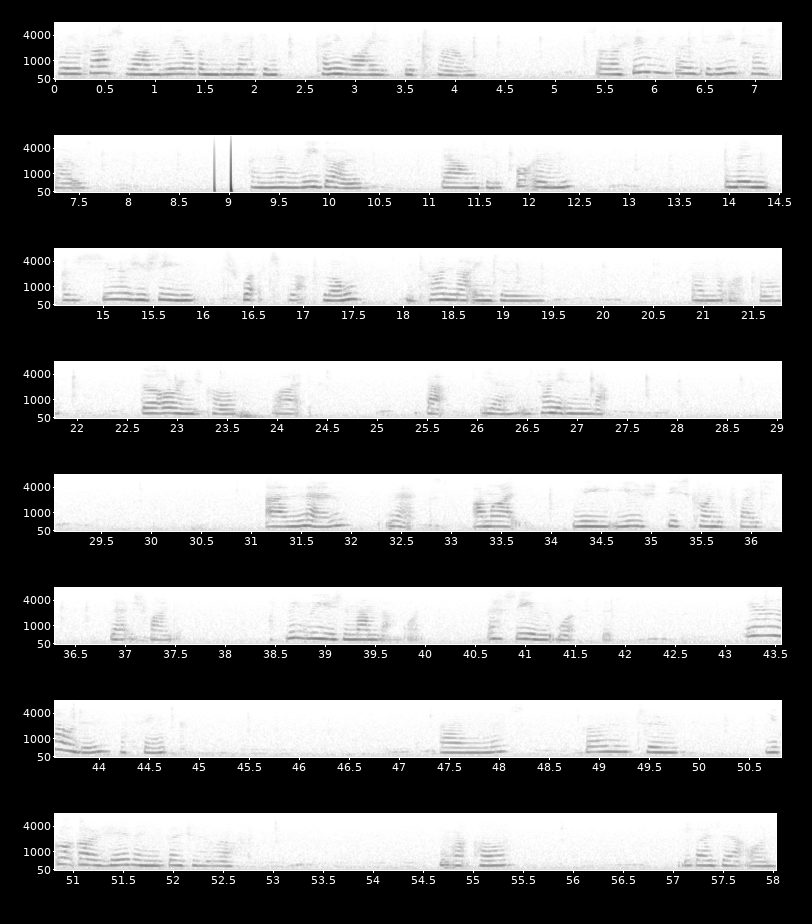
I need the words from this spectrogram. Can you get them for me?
for the first one, we are going to be making Pennywise the Clown. So I think we go to these hairstyles and then we go down to the bottom. And then as soon as you see swept black long you turn that into um not that colour the orange colour like that. Yeah you turn it in that. And then next I might we use this kind of place. let's find it I think we use the man one. Let's see if it works good. Yeah, that'll do, I think. Um, let's go to, you got to go here, then you go to the rough. Think that colour. You go to that one.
